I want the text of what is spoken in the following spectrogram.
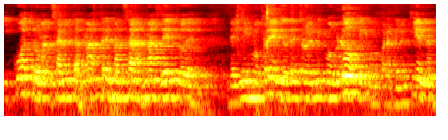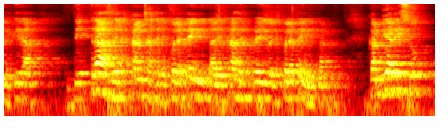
y cuatro manzanitas más, tres manzanas más dentro del, mismo predio, dentro del mismo bloque, como para que lo entiendan, que queda detrás de las canchas de la escuela técnica, detrás del predio de la escuela técnica, cambiar eso,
